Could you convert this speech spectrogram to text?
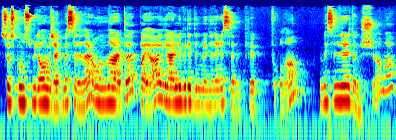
söz konusu bile olmayacak meseleler onlar da bayağı yerli bir edilmelerine sebep olan meselelere dönüşüyor ama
